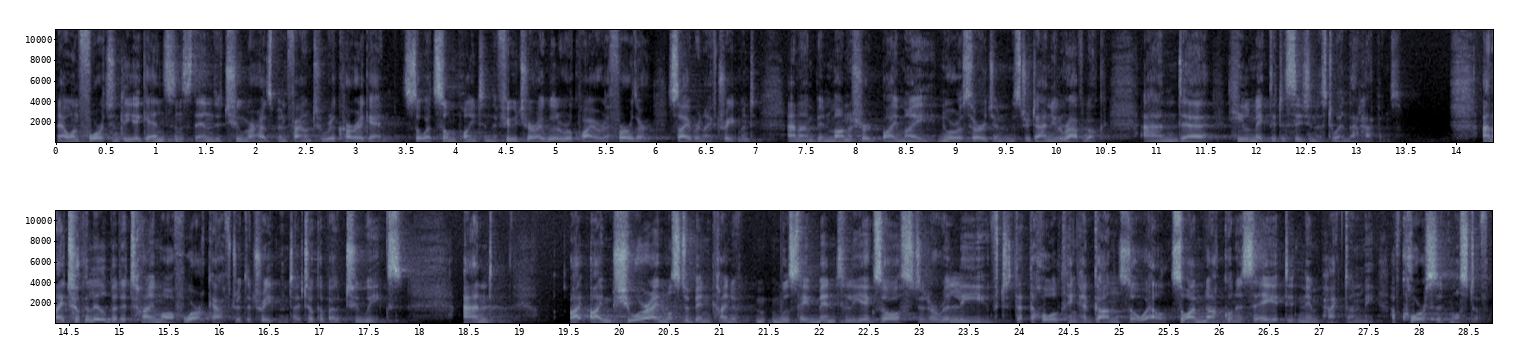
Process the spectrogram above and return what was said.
Now, unfortunately, again, since then, the tumour has been found to recur again. So at some point in the future, I will require a further cyberknife treatment. And I'm being monitored by my neurosurgeon, Mr. Daniel Rawluk, and uh, he'll make the decision as to when that happens. And I took a little bit of time off work after the treatment. I took about two weeks. And I, am sure I must have been kind of, we'll say, mentally exhausted or relieved that the whole thing had gone so well. So I'm not going to say it didn't impact on me. Of course it must have.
